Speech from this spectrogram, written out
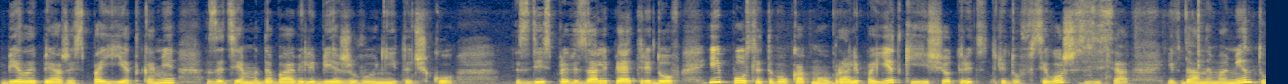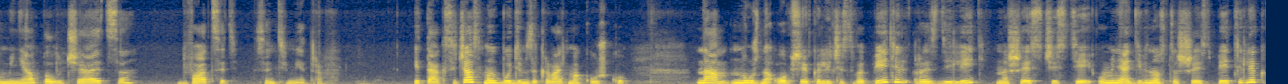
белой пряжей с пайетками. Затем мы добавили бежевую ниточку. Здесь провязали 5 рядов. И после того, как мы убрали пайетки, еще 30 рядов. Всего 60. И в данный момент у меня получается 20 сантиметров. Итак, сейчас мы будем закрывать макушку. Нам нужно общее количество петель разделить на 6 частей. У меня 96 петелек,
